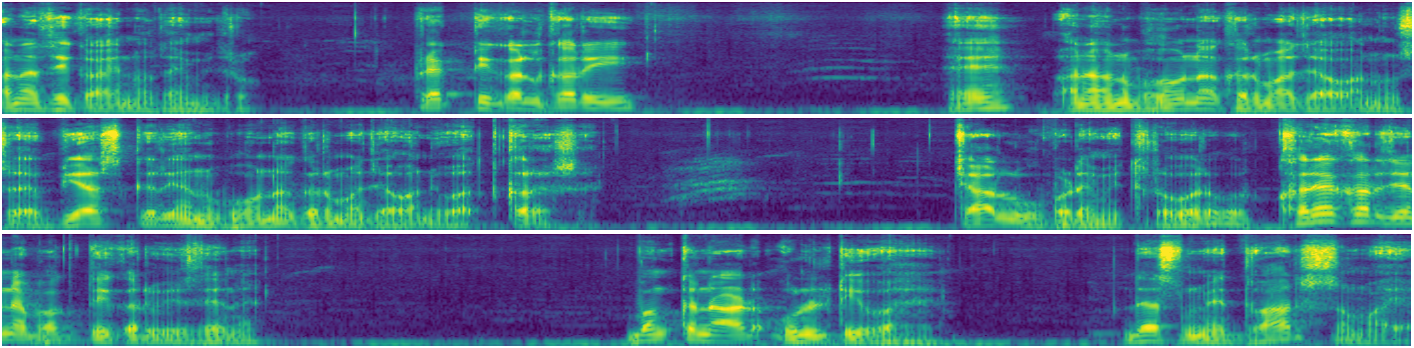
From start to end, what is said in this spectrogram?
આનાથી કાંઈ ન થાય મિત્રો. પ્રેક્ટિકલ કરી, હે, અને અનુભવના ઘરમાં જવાનું છે. અભ્યાસ કરી અનુભવના ઘરમાં જવાની વાત કરે છે. ચાલવું પડે મિત્રો, બરાબર? ખરેખર જેને ભક્તિ કરવી છે ને, બંકનાળ ઉલટી વહે. દસમે દ્વાર સમાયા.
